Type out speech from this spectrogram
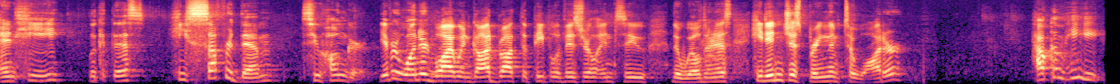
and he, look at this, he suffered them to hunger. You ever wondered why, when God brought the people of Israel into the wilderness, he didn't just bring them to water? How come he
